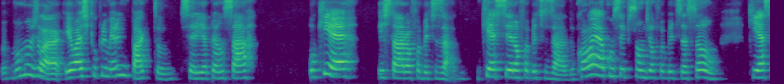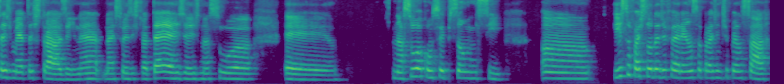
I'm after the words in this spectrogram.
vamos lá. Eu acho que o primeiro impacto seria pensar o que é estar alfabetizado, o que é ser alfabetizado, qual é a concepção de alfabetização que essas metas trazem, né? Nas suas estratégias, na sua, é, na sua concepção em si. Uh, isso faz toda a diferença para a gente pensar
